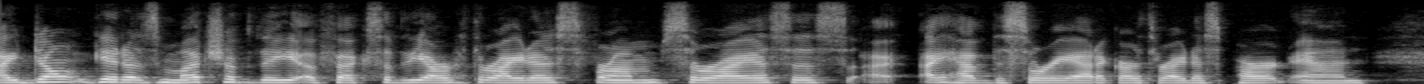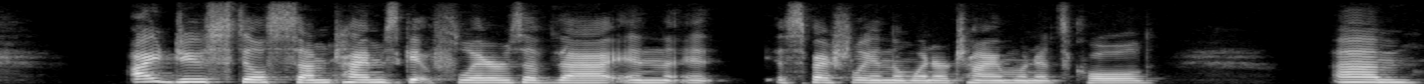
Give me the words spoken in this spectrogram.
I don't get as much of the effects of the arthritis from psoriasis. I, I have the psoriatic arthritis part, and I do still sometimes get flares of that in the, especially in the wintertime when it's cold. Um,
